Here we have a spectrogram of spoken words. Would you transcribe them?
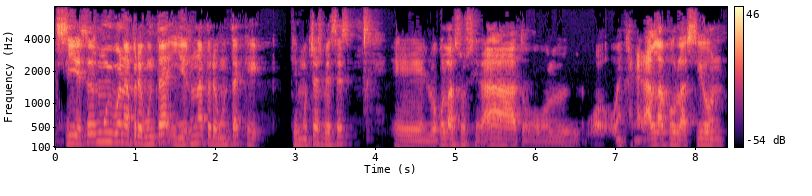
sí, esa es muy buena pregunta y es una pregunta que, que muchas veces eh, luego la sociedad o, o, en general la población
